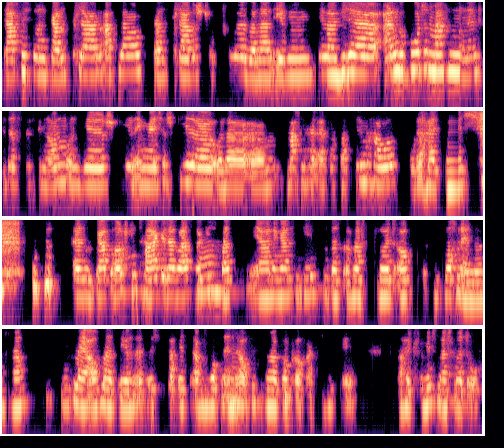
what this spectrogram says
gab es nicht so einen ganz klaren Ablauf, ganz klare Struktur, sondern eben immer wieder Angebote machen und entweder das wird genommen und wir spielen irgendwelche Spiele oder ähm, machen halt einfach was im Haus oder halt nicht. Also es gab auch schon Tage, da war es wirklich ja. fast, ja, den ganzen Dienst und das einfach Leute auch, es ist Wochenende, ne? muss man ja auch mal sehen. Also ich habe jetzt am Wochenende mhm. auch nicht mehr Bock auf Aktivität. War halt für mich manchmal doof.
